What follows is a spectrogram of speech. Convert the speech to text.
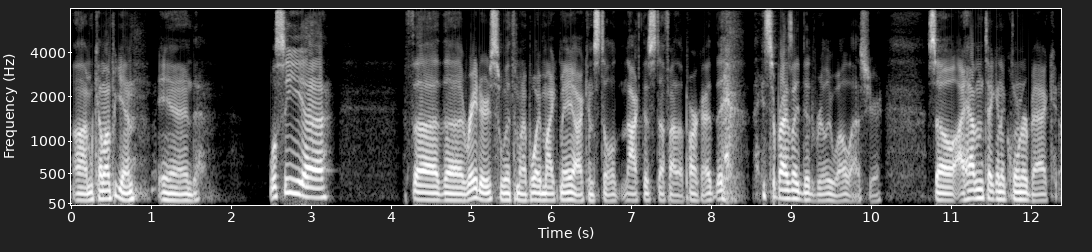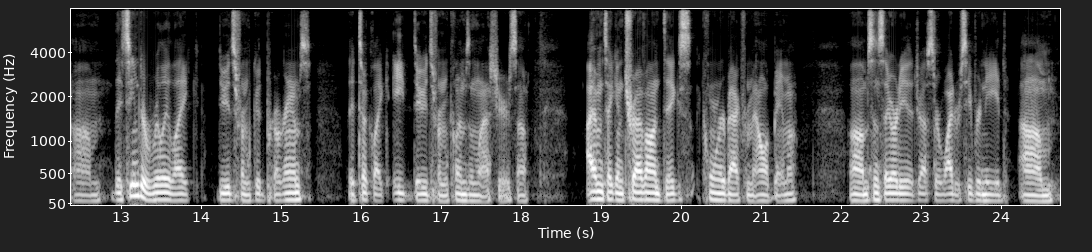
um, come up again, and we'll see. Uh, the the Raiders with my boy Mike Mayock can still knock this stuff out of the park. I, they, they surprisingly did really well last year. So I haven't taken a cornerback. Um, they seem to really like dudes from good programs. They took like eight dudes from Clemson last year. So I haven't taken Trevon Diggs, cornerback from Alabama, um, since they already addressed their wide receiver need. Um,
